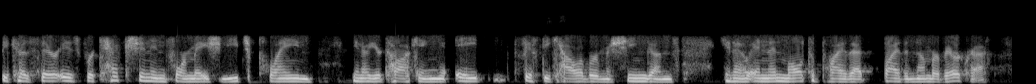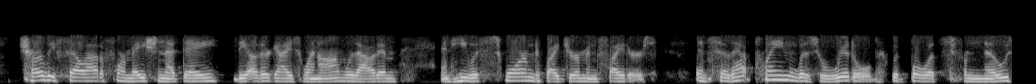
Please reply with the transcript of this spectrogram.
because there is protection in formation. Each plane, you know, you're talking eight 50 caliber machine guns you know, and then multiply that by the number of aircraft. Charlie fell out of formation that day. The other guys went on without him, and he was swarmed by German fighters. And so that plane was riddled with bullets from nose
